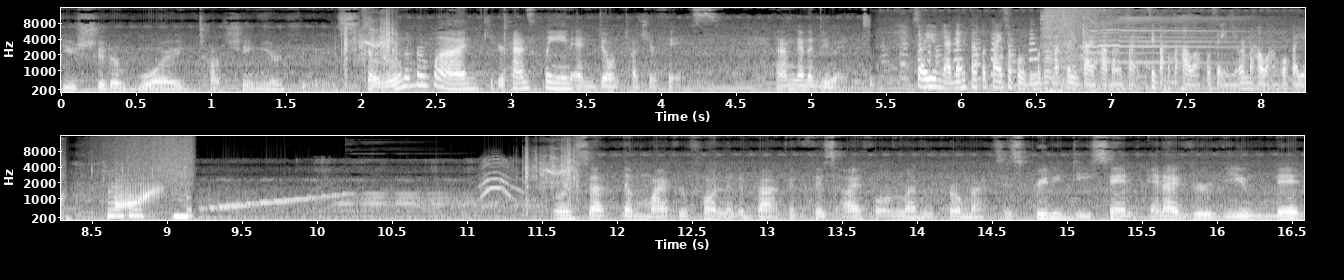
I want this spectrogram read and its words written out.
you should avoid touching your face. So rule number one, keep your hands clean and don't touch your face. I'm gonna do it. So yun nga, benta ko tayo sa holding ko na habang sa isip mahawak ko sa inyo, mahawak ko kayo. was that the microphone in the back of this iPhone 11 Pro Max is pretty decent and I've reviewed it.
